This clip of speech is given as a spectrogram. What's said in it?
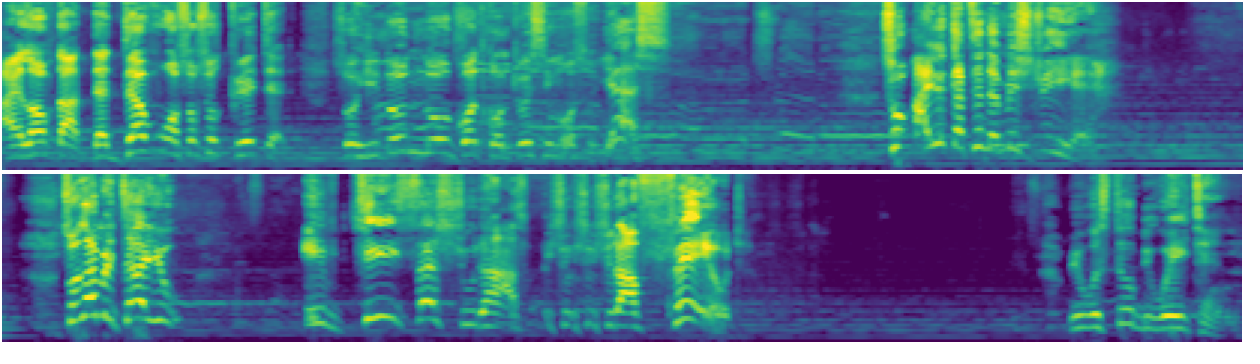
I love that. The devil was also created. So he don't know God controls him also. Yes. So are you getting the mystery here? So let me tell you, if Jesus should have should, should have failed, we will still be waiting.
